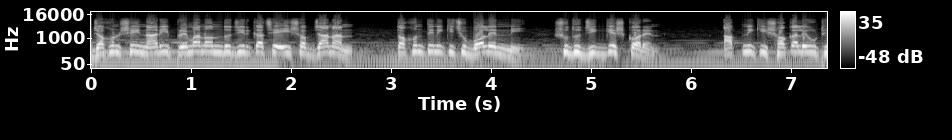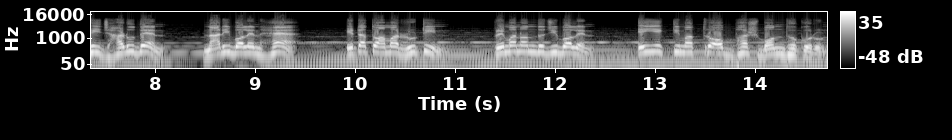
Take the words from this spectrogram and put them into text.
যখন সেই নারী প্রেমানন্দজির কাছে এইসব জানান, তখন তিনি কিছু বলেননি, শুধু জিজ্ঞেস করেন, আপনি কি সকালে উঠেই ঝাড়ু দেন? নারী বলেন হ্যাঁ এটা তো আমার রুটিন। প্রেমানন্দজি বলেন, এই একটি মাত্র অভ্যাস বন্ধ করুন।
